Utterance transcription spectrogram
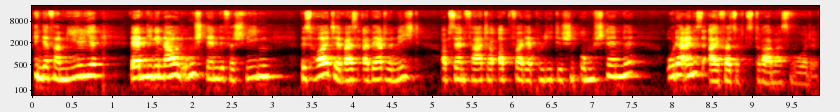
In der Familie werden die genauen Umstände verschwiegen. Bis heute weiß Alberto nicht, ob sein Vater Opfer der politischen Umstände oder eines Eifersuchtsdramas wurde.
